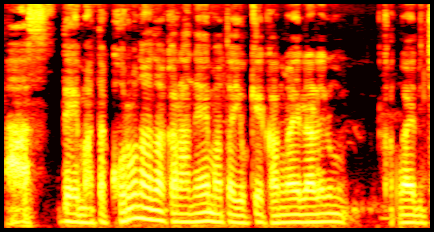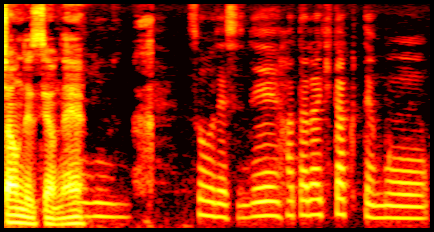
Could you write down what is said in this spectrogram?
あ、すで、またコロナだからね、また余計考えられる、考えれちゃうんですよね。うん、そうですね。働きたくても、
